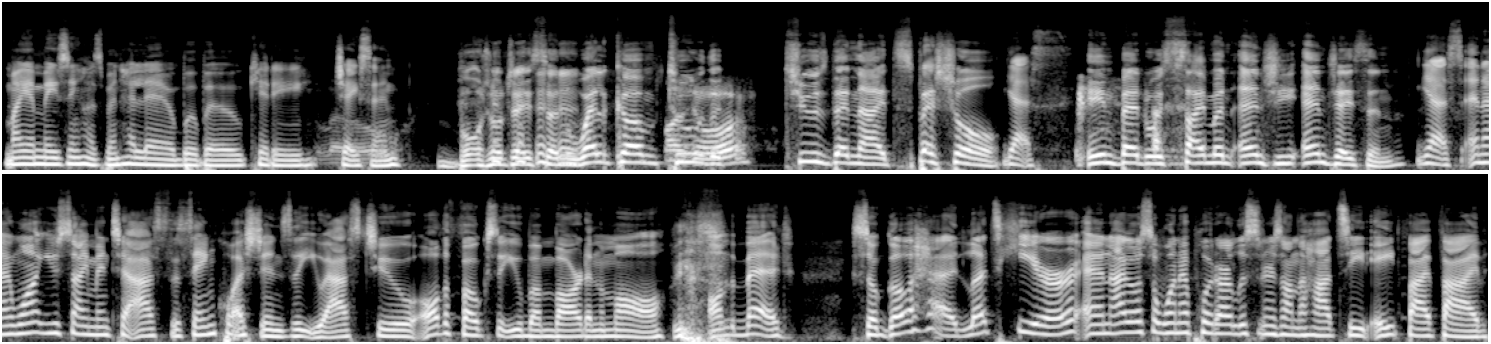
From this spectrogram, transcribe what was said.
my amazing husband. Hello, boo boo, kitty, Jason. Bonjour, Jason. Welcome to the Bonjour. Tuesday night special Yes. In Bed with Simon, Angi, and Jason. Yes, and I want you, Simon, to ask the same questions that you asked to all the folks that you bombard in the mall on the bed. So go ahead. Let's hear. And I also want to put our listeners on the hot seat 855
